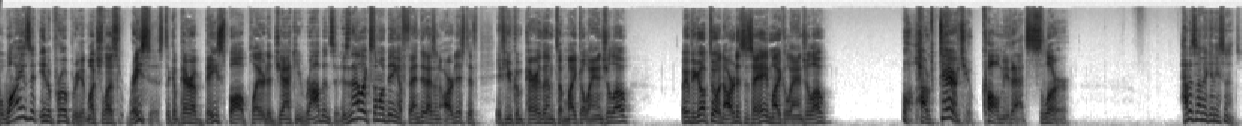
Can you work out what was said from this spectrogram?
But why is it inappropriate, much less racist, to compare a baseball player to Jackie Robinson? Isn't that like someone being offended as an artist if, if you compare them to Michelangelo? Like if you go up to an artist and say, hey, Michelangelo, well, how dared you call me that slur? How does that make any sense?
